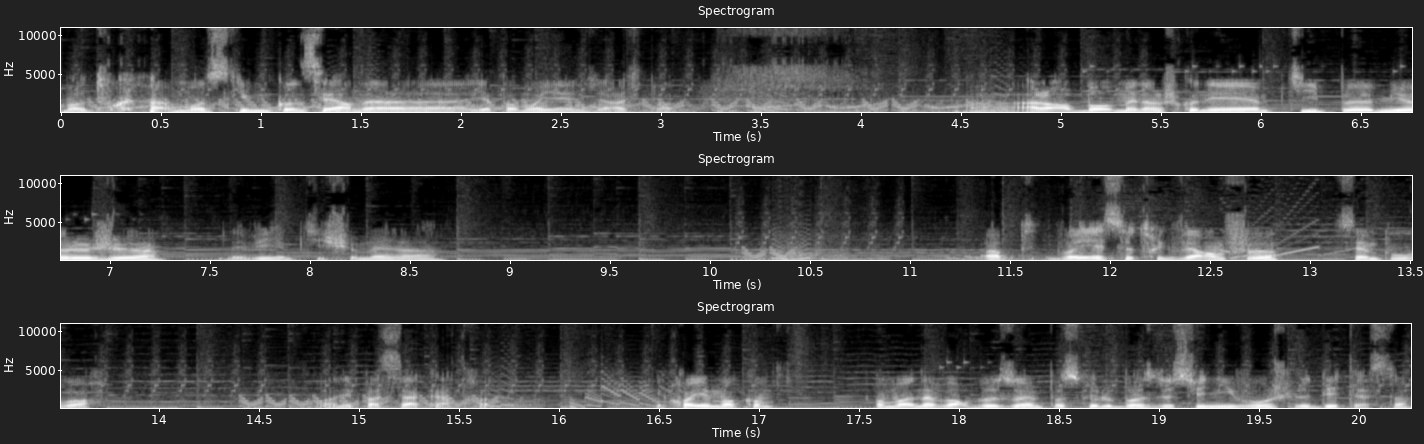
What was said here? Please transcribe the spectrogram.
Bon, en tout cas, moi, ce qui me concerne, il euh, n'y a pas moyen, j'y arrive pas. Euh, alors bon, maintenant je connais un petit peu mieux le jeu. Vous avez un petit chemin là. Hop, vous voyez ce truc vert en feu? C'est un pouvoir. On est passé à 4. Et croyez-moi qu'on va en avoir besoin parce que le boss de ce niveau, je le déteste. Hein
